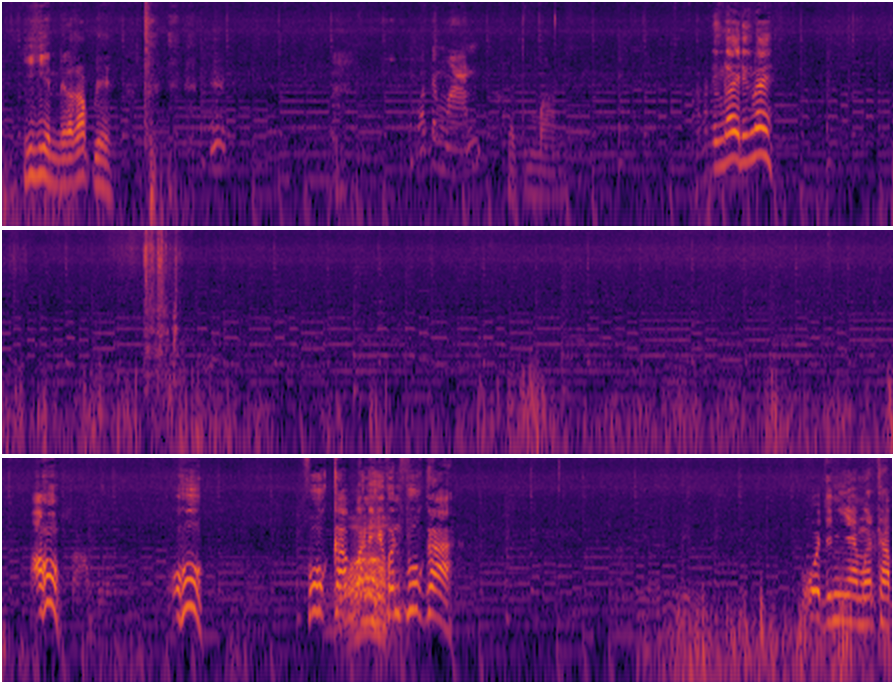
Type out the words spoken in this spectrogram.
ำหิหินนี่แหละครับนี่วัดแต่หมันประมาณดึงเลยดึงเลยเอาโอ้โหฟุกครับวันนี้เพิ่นฟุกอะ อ้จะเงียเหมือดครับ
